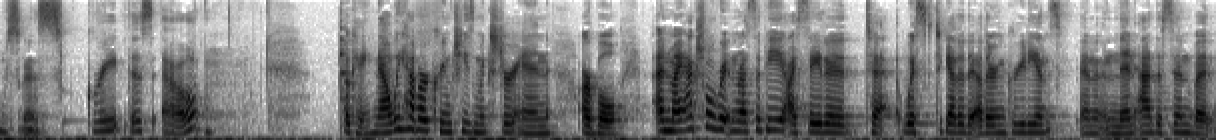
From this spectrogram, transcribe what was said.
I'm just gonna scrape this out. Okay, now we have our cream cheese mixture in our bowl. And my actual written recipe, I say to, to whisk together the other ingredients and, and then add this in, but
